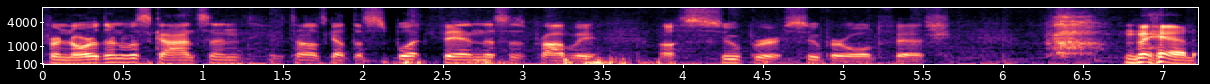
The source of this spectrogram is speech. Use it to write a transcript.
for northern Wisconsin. You can tell it's got the split fin. This is probably a super, super old fish. Man,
